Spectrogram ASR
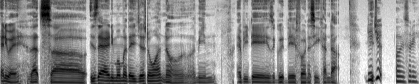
Anyway, that's. Uh, is there any moment that you just don't want? No, I mean, every day is a good day for nasi kandang. Did It- you? Oh, sorry.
